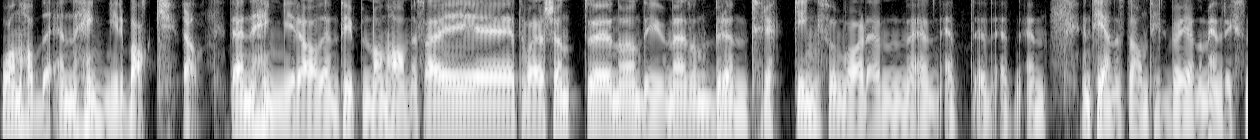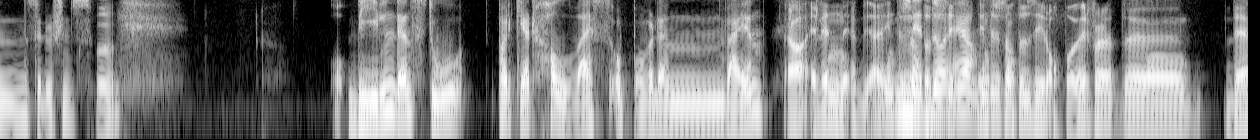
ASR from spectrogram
og han hadde en henger bak. Ja. Det er en henger av den typen man har med seg, etter hva jeg har skjønt, eh, når han driver med sånn brønntrøkking, som var den, en, et, et, en, en tjeneste han tilbød gjennom Henriksen Solutions. Mm. Bilen den sto parkert halvveis oppover den veien. Ja, eller ned, er interessant, at du, ja. interessant at du sier oppover, for at, uh, det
